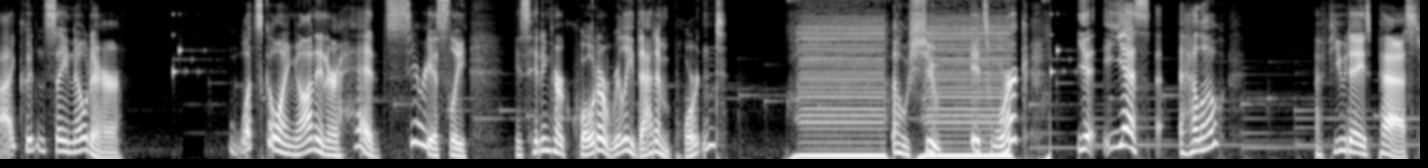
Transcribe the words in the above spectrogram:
I couldn't say no to her. What's going on in her head? Seriously, is hitting her quota really that important? Oh shoot, it's work? Y- yes, hello? A few days passed,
